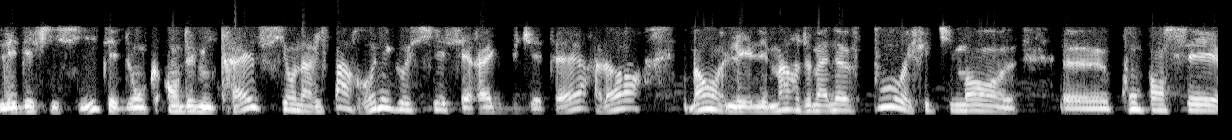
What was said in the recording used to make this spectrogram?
les déficits. Et donc, en 2013, si on n'arrive pas à renégocier ces règles budgétaires, alors ben, les, marges de manœuvre pour effectivement compenser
